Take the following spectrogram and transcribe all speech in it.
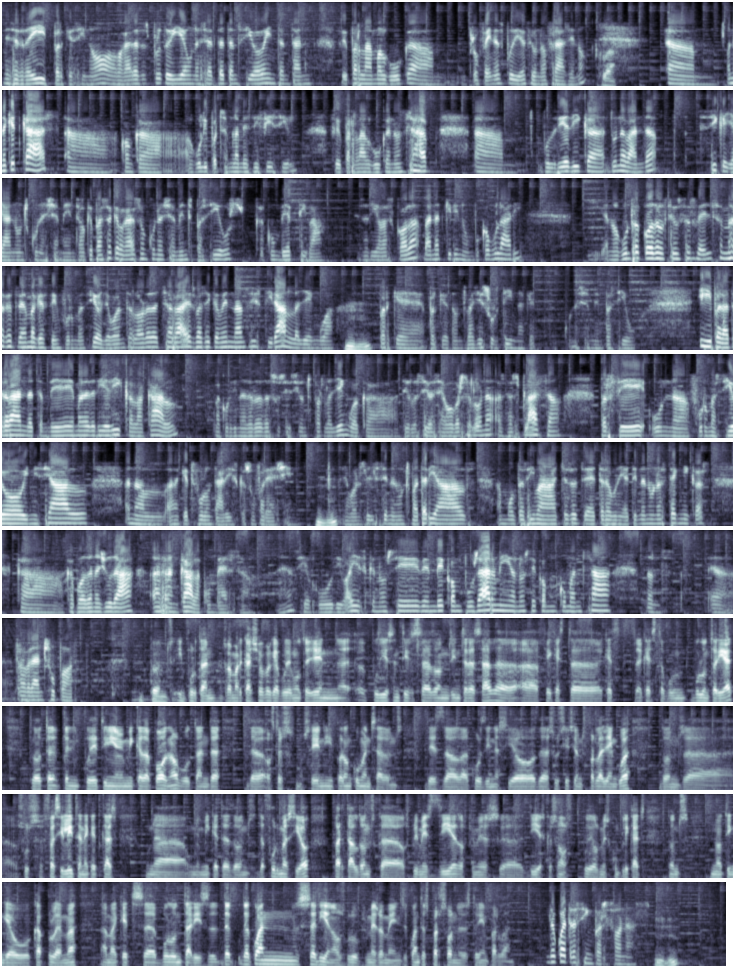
més agraït, perquè si no a vegades es produïa una certa tensió intentant fer parlar amb algú que amb prou feines podia fer una frase, no? Clar. eh, en aquest cas, eh, com que a algú li pot semblar més difícil fer parlar algú que no en sap, eh, voldria dir que, d'una banda, sí que hi ha uns coneixements. El que passa que a vegades són coneixements passius que convé activar. És a dir, a l'escola van adquirint un vocabulari i en algun racó del seu cervell s'emmagatzem aquesta informació. Llavors, a l'hora de xerrar és bàsicament anar-nos estirant la llengua Uh -huh. perquè, perquè doncs, vagi sortint aquest coneixement passiu. I, per altra banda, també m'agradaria dir que la CAL, la Coordinadora d'Associacions per la Llengua, que té la seva seu a Barcelona, es desplaça per fer una formació inicial en, el, en aquests voluntaris que s'ofereixin. Uh -huh. Llavors ells tenen uns materials amb moltes imatges, etc. Ja tenen unes tècniques que, que poden ajudar a arrencar la conversa. Eh? Si algú diu, ai, és que no sé ben bé com posar-m'hi o no sé com començar, doncs eh, rebran suport. Doncs important remarcar això perquè poder molta gent eh, podia sentir-se doncs, interessada a, fer aquesta, aquest, aquesta vol- voluntariat, però te, ten, poder tenir una mica de por no? al voltant de, de, ostres, no sé ni per on començar, doncs des de la coordinació d'associacions per la llengua doncs eh, us facilita en aquest cas una, una miqueta doncs, de formació per tal doncs, que els primers dies, els primers eh, dies que són els, els més complicats, doncs no tingueu cap problema amb aquests eh, voluntaris. De, de quan serien els grups, més o menys? De quantes persones estaríem parlant? De 4 a 5 persones. Uh -huh.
